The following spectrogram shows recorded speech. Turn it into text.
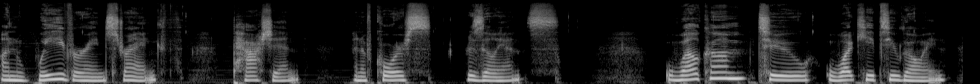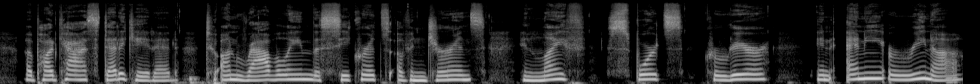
unwavering strength, passion, and of course, resilience. Welcome to What Keeps You Going, a podcast dedicated to unraveling the secrets of endurance in life, sports, career, in any arena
